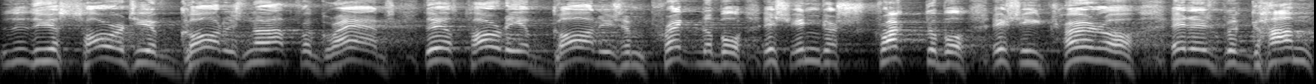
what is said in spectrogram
The authority of God is not up for grabs. The authority of God is impregnable, it's indestructible, it's eternal. It has become,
